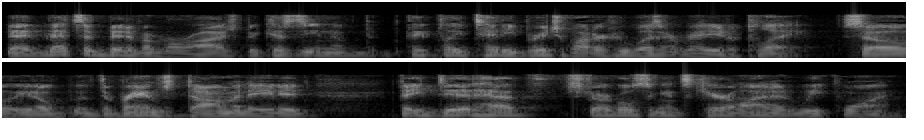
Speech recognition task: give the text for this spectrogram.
That that's a bit of a mirage because you know they played Teddy Bridgewater who wasn't ready to play. So you know the Rams dominated they did have struggles against Carolina in week one.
